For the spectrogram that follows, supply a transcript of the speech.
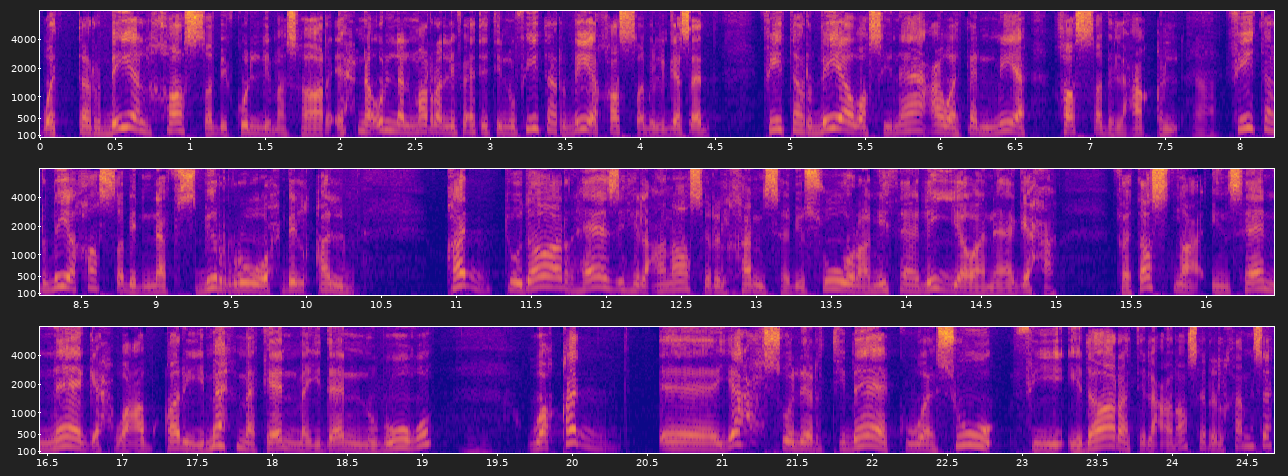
والتربية الخاصة بكل مسار. إحنا قلنا المرة اللي فاتت إنه في تربية خاصة بالجسد في تربية وصناعة وتنمية خاصة بالعقل نعم. في تربية خاصة بالنفس بالروح بالقلب. قد تدار هذه العناصر الخمسة بصورة مثالية وناجحة فتصنع إنسان ناجح وعبقري مهما كان ميدان نبوغه وقد آه، يحصل ارتباك وسوء في إدارة العناصر الخمسة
